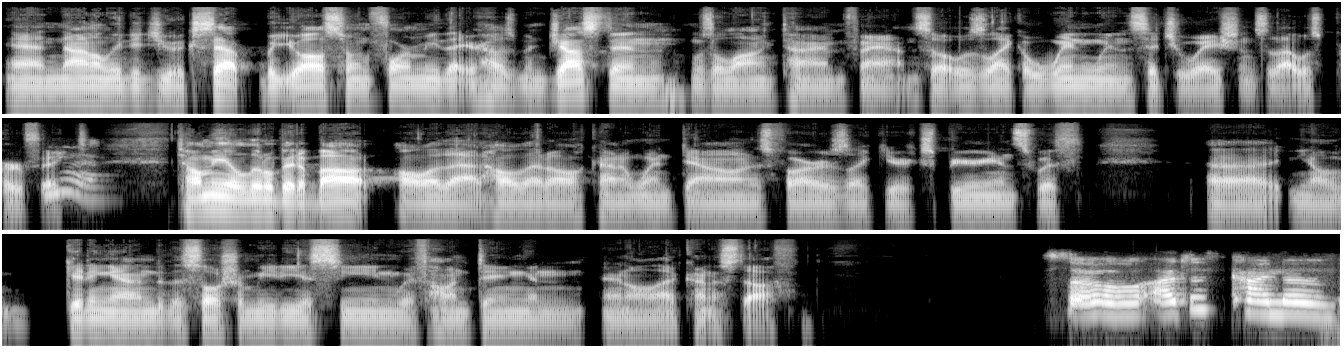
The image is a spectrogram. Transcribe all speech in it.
And not only did you accept, but you also informed me that your husband Justin was a longtime fan. So it was like a win-win situation. So that was perfect. Yeah. Tell me a little bit about all of that, how that all kind of went down as far as like your experience with uh, you know, getting onto the social media scene with hunting and and all that kind of stuff. So I just kind of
